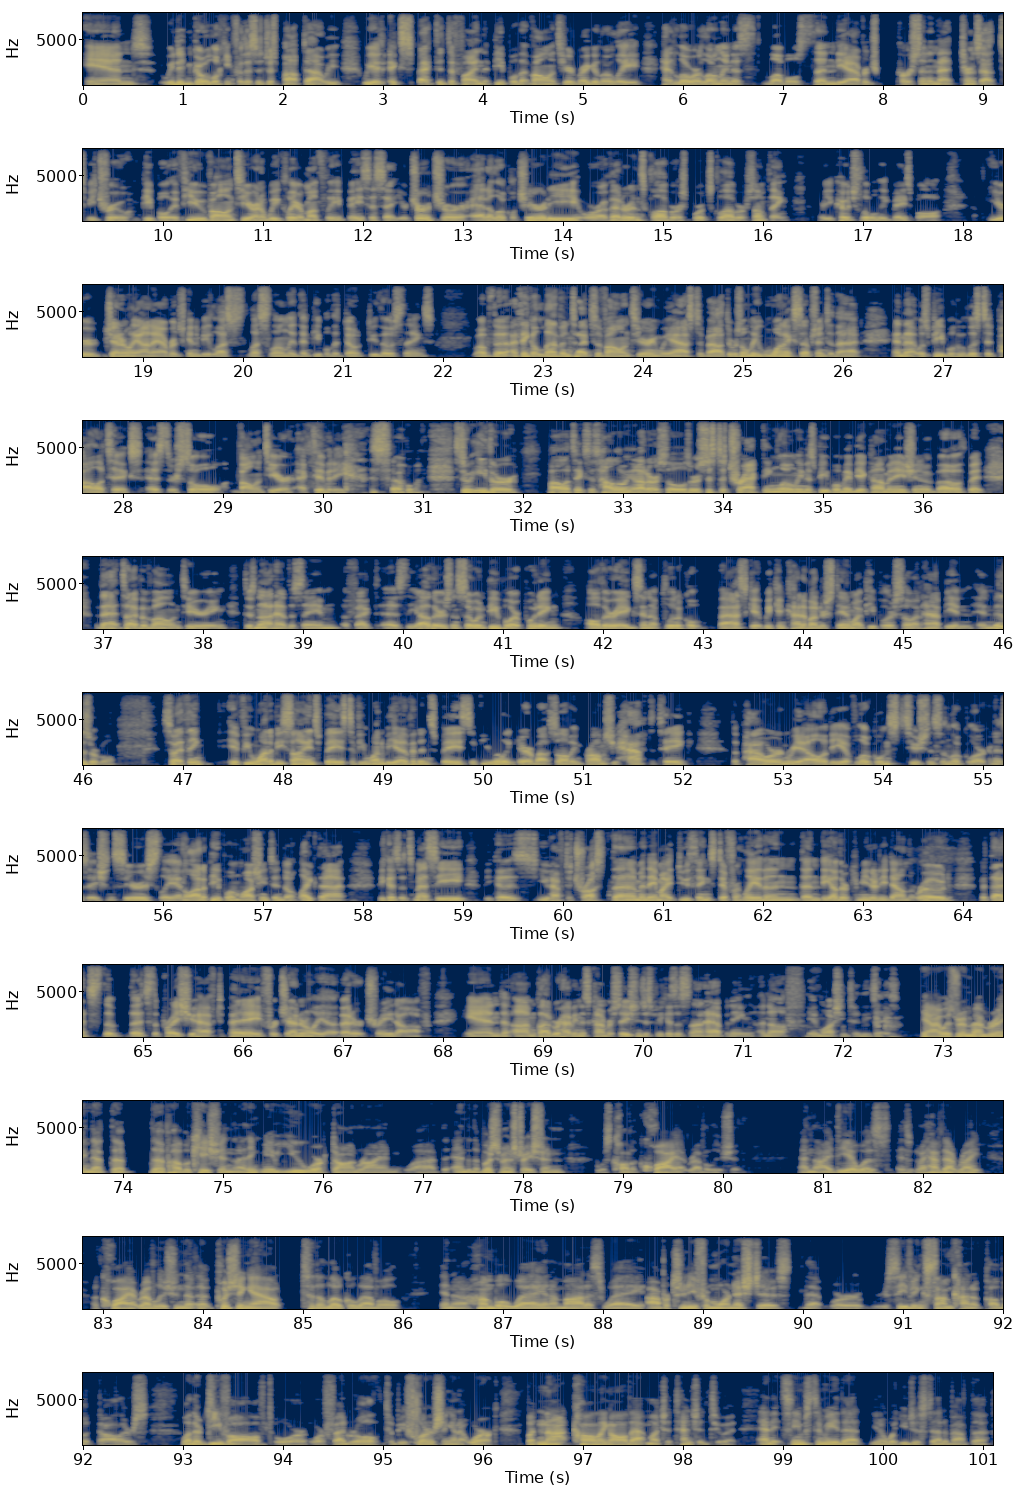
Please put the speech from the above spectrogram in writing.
And we didn't go looking for this. It just popped out. We we expected to find that people that volunteered regularly had lower loneliness levels than the average person and that turns out to be true. People if you volunteer on a weekly or monthly basis at your church or at a local charity or a veterans club or a sports club or something or you coach little league baseball you're generally on average going to be less less lonely than people that don't do those things of the I think 11 types of volunteering we asked about, there was only one exception to that, and that was people who listed politics as their sole volunteer activity. so so either politics is hollowing out our souls or it's just attracting loneliness people, maybe a combination of both, but that type of volunteering does not have the same effect as the others. And so when people are putting all their eggs in a political basket, we can kind of understand why people are so unhappy and, and miserable. So I think if you want to be science based, if you want to be evidence based, if you really care about solving problems, you have to take the power and reality of local institutions and local organizations seriously. And a lot of people in Washington don't like that because it's messy, because you have to trust them and they might do things differently than than the other community down the road. But that's the that's the price you have to pay for generally a better trade off. And I'm glad we're having this conversation just because it's not happening enough in Washington these days. Yeah, I was remembering that the the publication that I think maybe you worked on, Ryan, uh, at the end of the Bush administration was called A Quiet Revolution. And the idea was, is, do I have that right? A quiet revolution, uh, pushing out to the local level in a humble way, in a modest way, opportunity for more initiatives that were receiving some kind of public dollars, whether devolved or, or federal, to be flourishing and at work, but not calling all that much attention to it. And it seems to me that, you know, what you just said about the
